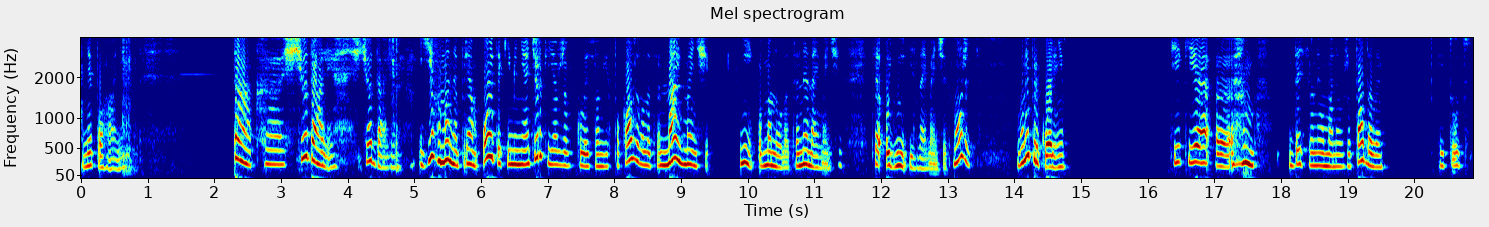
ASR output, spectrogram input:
непогані. Так, е, що далі? Що далі? Є в мене прям ой такі мініатюрки, я вже колись вам їх показувала. Це найменші. Ні, обманула, це не найменші. Це одні із найменших ножиць. Вони прикольні. Тільки е, десь вони у мене вже падали. І тут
